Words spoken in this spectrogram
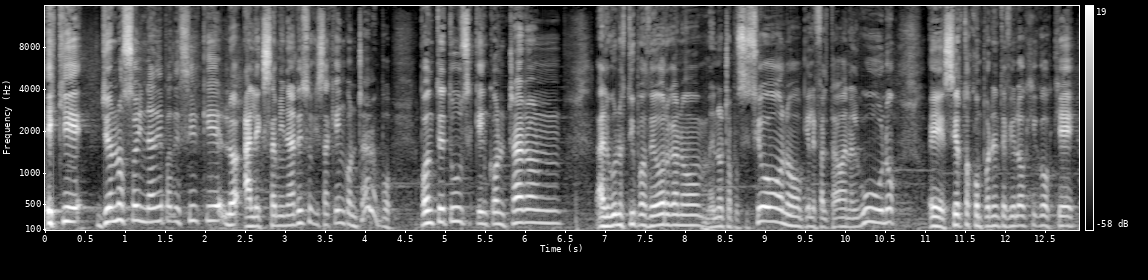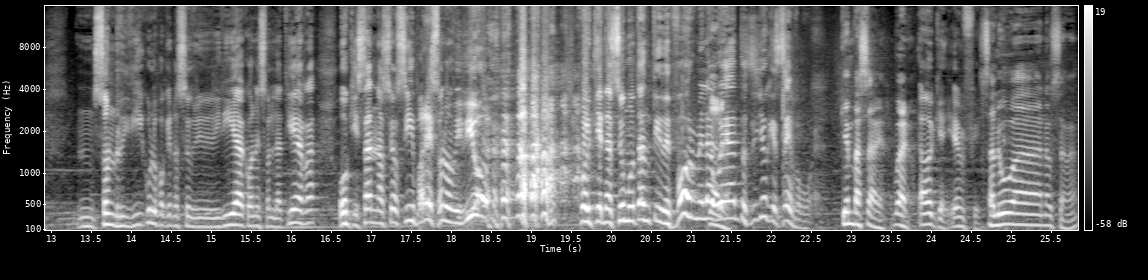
Es que yo no soy nadie para decir que lo- al examinar eso quizás que encontraron. po. Ponte tú si que encontraron algunos tipos de órganos en otra posición o que le faltaban algunos, eh, ciertos componentes biológicos que mm, son ridículos porque no sobreviviría con eso en la Tierra, o quizás nació así, por eso no vivió, porque nació mutante y deforme la Claro. weá, entonces yo qué sé, weá. ¿Quién va a saber? Bueno, Ok, en fin. salud a Nausama.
